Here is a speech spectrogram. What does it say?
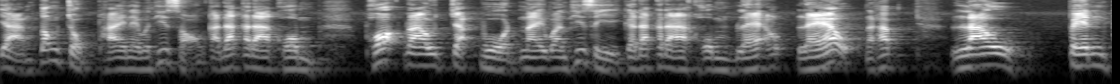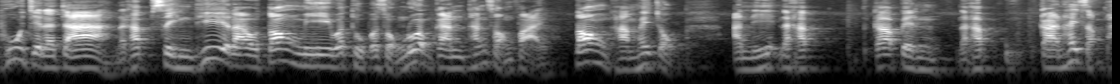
อย่างต้องจบภายในวันที่ 2 กรกฎาคม เพราะเราจะโหวตในวันที่ 4 กรกฎาคมแล้วแล้วนะครับ เราเป็นผู้เจรจานะครับสิ่งที่เราต้องมีวัตถุประสงค์ร่วมกันทั้งสองฝ่ายต้องทำให้จบอันนี้นะครับ ก็เป็นนะครับการให้สัมภ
